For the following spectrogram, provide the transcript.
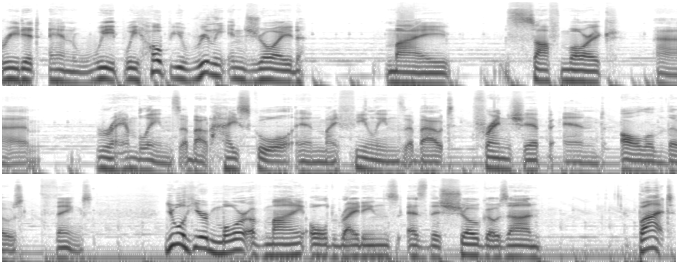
Read It and Weep. We hope you really enjoyed my sophomoric uh, ramblings about high school and my feelings about friendship and all of those things. You will hear more of my old writings as this show goes on, but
